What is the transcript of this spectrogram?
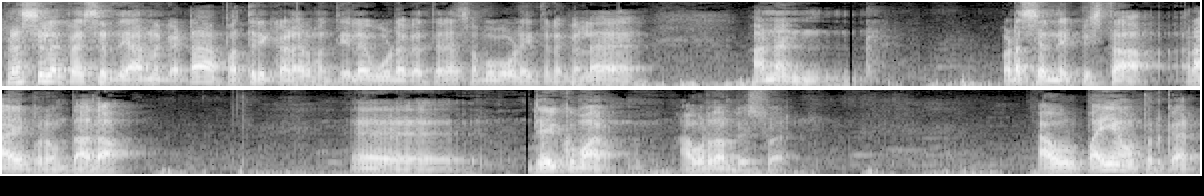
ப்ரெஸ்ஸில் பேசுறது யாருன்னு கேட்டால் பத்திரிக்கையாளர் மத்தியில் ஊடகத்தில் சமூக வலைத்தளங்களில் அண்ணன் வடசென்னை பிஸ்தா ராயபுரம் தாதா ஜெயக்குமார் அவர் தான் பேசுவார். அவர் பையன் ஒருத்தர் இருக்கார்.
